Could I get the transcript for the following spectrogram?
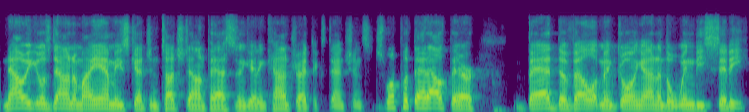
Now he goes down to Miami. He's catching touchdown passes and getting contract extensions. Just want to put that out there. Bad development going on in the Windy City.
